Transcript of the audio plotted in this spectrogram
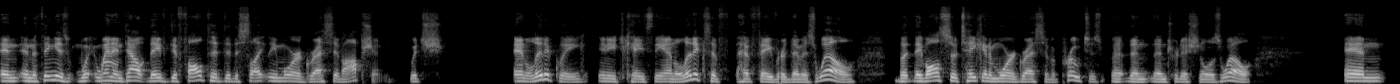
and and the thing is, when in doubt, they've defaulted to the slightly more aggressive option, which analytically, in each case, the analytics have, have favored them as well. But they've also taken a more aggressive approach as, uh, than than traditional as well. And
